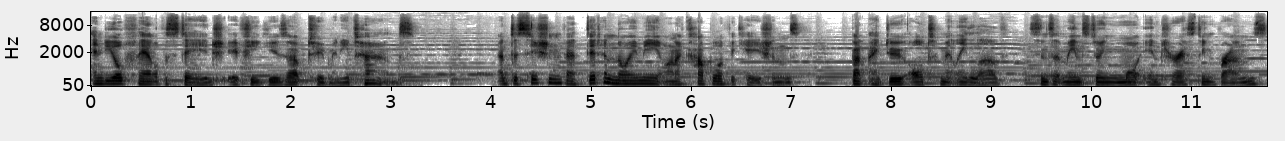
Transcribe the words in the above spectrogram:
and you'll fail the stage if you use up too many turns. A decision that did annoy me on a couple of occasions, but I do ultimately love since it means doing more interesting runs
